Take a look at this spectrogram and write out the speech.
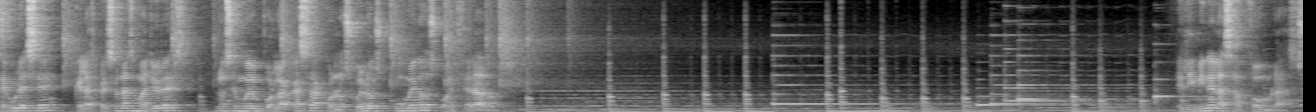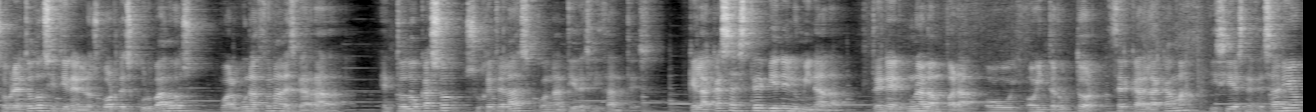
Asegúrese que las personas mayores no se mueven por la casa con los suelos húmedos o encerados. Elimine las alfombras, sobre todo si tienen los bordes curvados o alguna zona desgarrada. En todo caso, sujételas con antideslizantes. Que la casa esté bien iluminada, tener una lámpara o, o interruptor cerca de la cama y si es necesario,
